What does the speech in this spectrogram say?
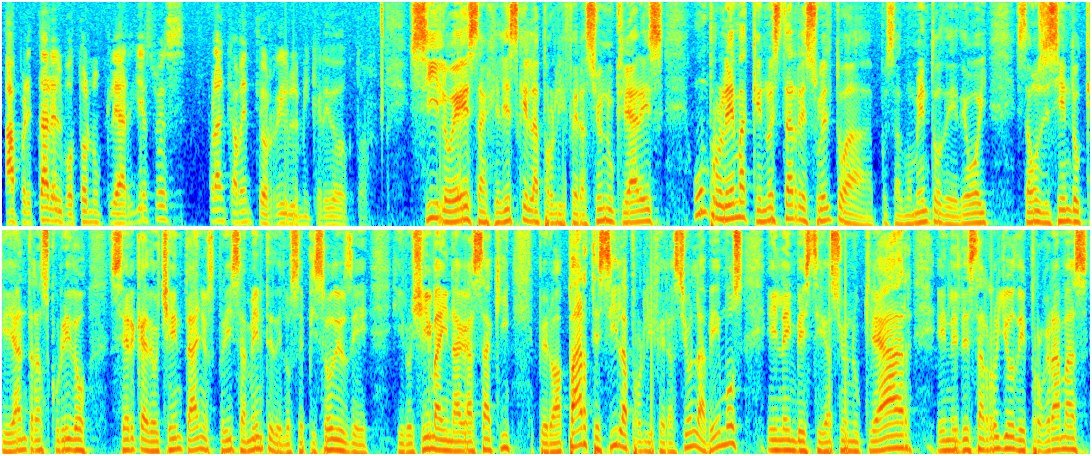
apretar el botón nuclear. Y eso es francamente horrible, mi querido doctor. Sí, lo es, Ángel, es que la proliferación nuclear es un problema que no está resuelto a, pues, al momento de, hoy. Estamos diciendo que han transcurrido cerca de 80 años precisamente de los episodios de Hiroshima y Nagasaki, pero aparte sí, la proliferación la vemos en la investigación nuclear, en el desarrollo de programas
